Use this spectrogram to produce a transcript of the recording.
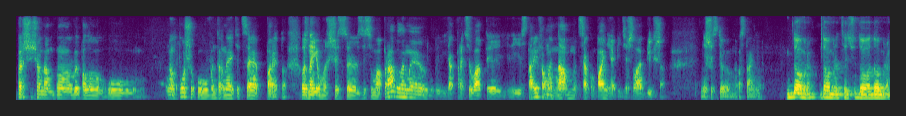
перше, що нам е, випало у ну, пошуку в інтернеті це Парето. Ознайомившись е, зі всіма правилами, як працювати і з тарифами, нам ця компанія підійшла більше, ніж ось ті останні. Добре, добре, це чудово, добре.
